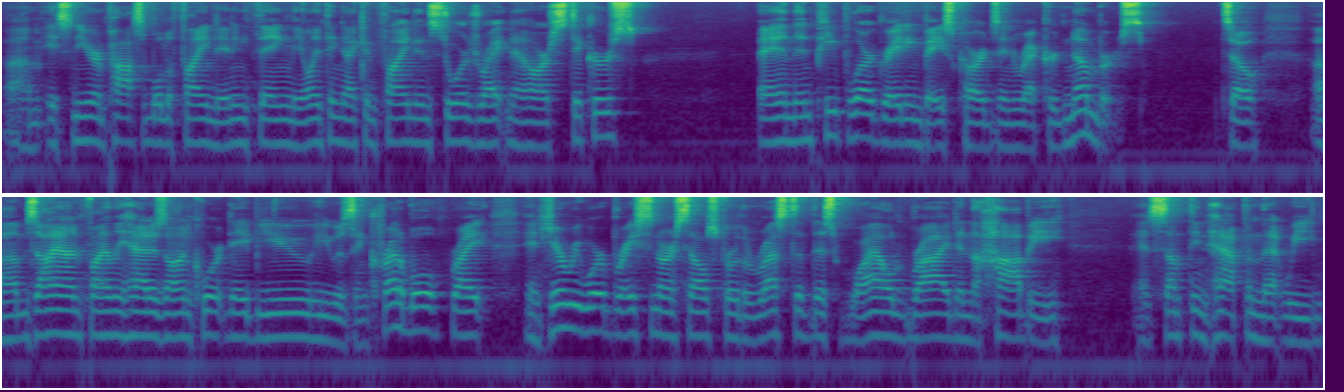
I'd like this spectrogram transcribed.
Um, it's near impossible to find anything. The only thing I can find in stores right now are stickers, and then people are grading base cards in record numbers. So um, Zion finally had his on court debut. He was incredible, right? And here we were bracing ourselves for the rest of this wild ride in the hobby, and something happened that we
